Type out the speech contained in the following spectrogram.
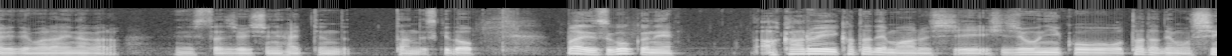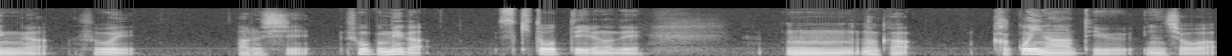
人で笑いながら、スタジオ一緒に入ってたんですけど、やっぱりすごくね、明るい方でもあるし、非常にこう、ただでも芯がすごいあるし、すごく目が透き通っているので、うん、なんか、かっこいいなっていう印象は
